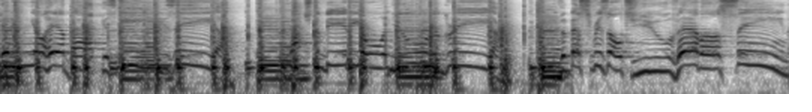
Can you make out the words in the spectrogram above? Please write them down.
Getting your hair back is easy. Watch the video and you'll agree. The best results you've ever seen.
